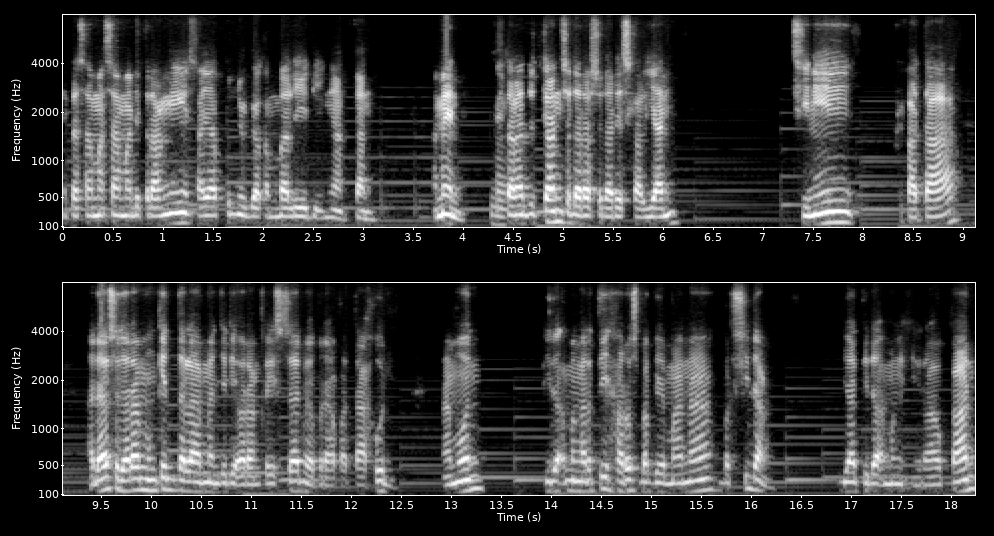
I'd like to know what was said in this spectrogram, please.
kita sama-sama diterangi, saya pun juga kembali diingatkan. Amin. Kita lanjutkan saudara-saudari sekalian. Sini berkata, ada saudara mungkin telah menjadi orang Kristen beberapa tahun, namun tidak mengerti harus bagaimana bersidang. Dia tidak menghiraukan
